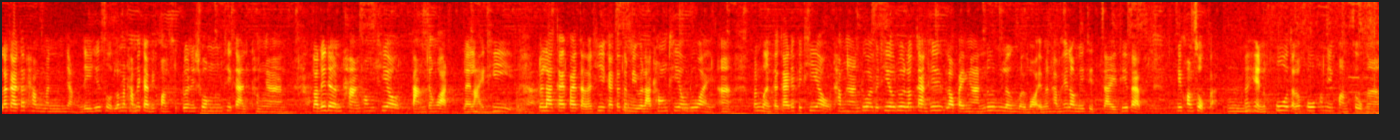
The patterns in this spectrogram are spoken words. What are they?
แล้วกายก็ทำมันอย่างดีที่สุด แล้วมันทำให้กายมีความสุขด้วยในช่วงที่กายทำงานค่ะเราได้เดินทางท่องเที่ยวต่างจังหวัดหลาย ๆ ที่ค่ะเวลากายไปแต่ละที่กายก็จะมีเวลาท่องเที่ยวด้วยอะมันเหมือนกับกายได้ไปเที่ยวทำงานด้วยไปเที่ยวด้วย แล้วการที่เราไปงานรื่นเริงบ่อย ๆ มันทำให้เรามีจิตใจที่แบบมีความสุขอะอืมแล้วเห็นคู่แต่ละคู่เขามีความสุขอะ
